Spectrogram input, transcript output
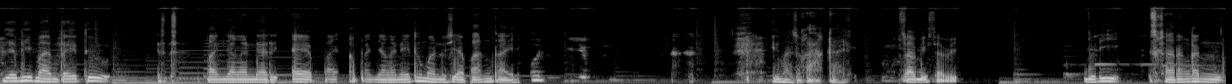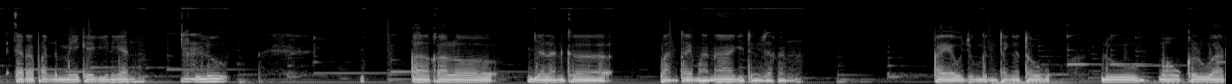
jadi pantai itu panjangan dari eh pa- kepanjangannya itu manusia pantai. Ini masuk akal sih. sabi sabi Jadi sekarang kan era pandemi kayak gini kan, lu eh, kalau jalan ke pantai mana gitu misalkan kayak ujung genteng atau lu mau keluar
